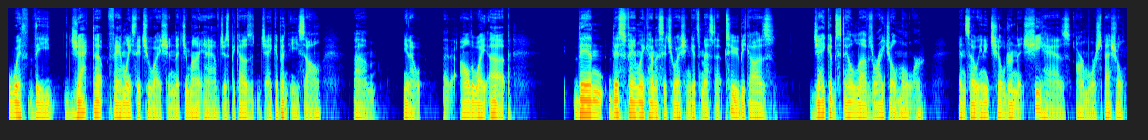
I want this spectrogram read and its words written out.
with the jacked up family situation that you might have just because Jacob and Esau, um, you know, all the way up, then this family kind of situation gets messed up too because Jacob still loves Rachel more. And so any children that she has are more special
